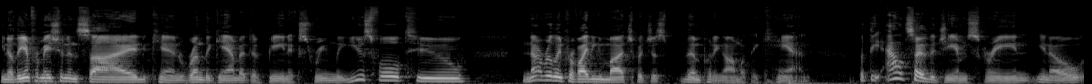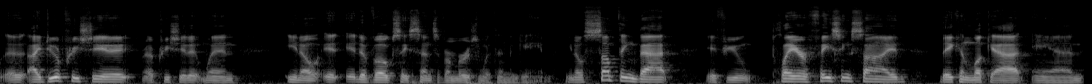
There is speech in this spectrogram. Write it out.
know, the information inside can run the gamut of being extremely useful to not really providing much, but just them putting on what they can. But the outside of the GM screen, you know, uh, I do appreciate it, appreciate it when, you know, it, it evokes a sense of immersion within the game. You know, something that if you player facing side, they can look at and,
